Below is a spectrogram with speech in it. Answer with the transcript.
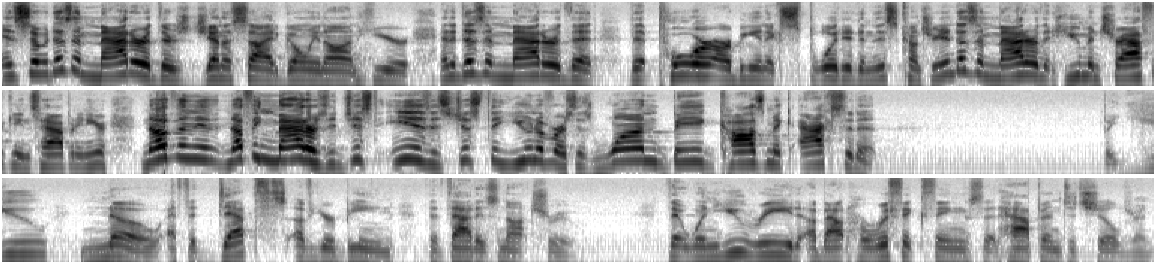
And so it doesn't matter if there's genocide going on here. And it doesn't matter that, that poor are being exploited in this country. And it doesn't matter that human trafficking is happening here. Nothing, nothing matters. It just is. It's just the universe. It's one big cosmic accident. But you know at the depths of your being that that is not true that when you read about horrific things that happen to children,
